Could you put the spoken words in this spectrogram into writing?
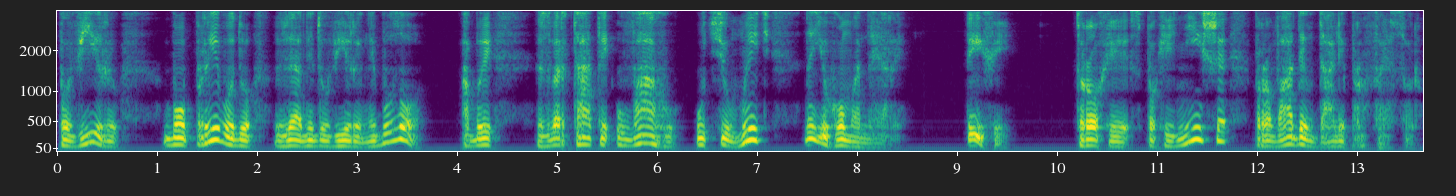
повірив, бо приводу для недовіри не було, аби звертати увагу у цю мить на його манери. Тихий, трохи спокійніше провадив далі професор.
